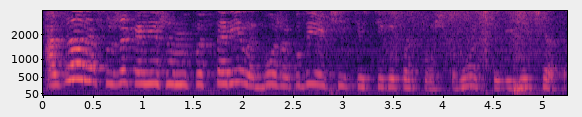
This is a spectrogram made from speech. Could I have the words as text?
А зараз уже, звісно, ми постаріли. Боже, куди я чистю стільки картошки? Господи, дівчата.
